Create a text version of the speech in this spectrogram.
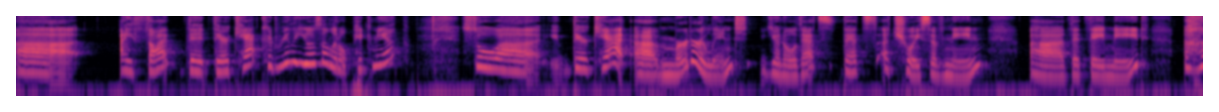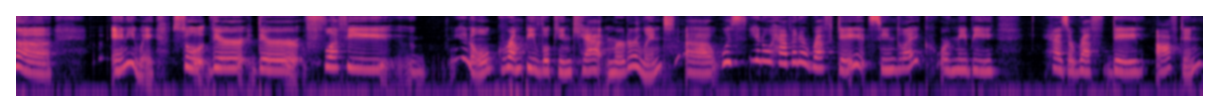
uh, I thought that their cat could really use a little pick me up. So uh, their cat, uh, Murderlint, you know, that's that's a choice of name uh, that they made. Anyway, so their their fluffy, you know, grumpy looking cat Murderlint uh, was, you know, having a rough day. It seemed like, or maybe has a rough day often.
